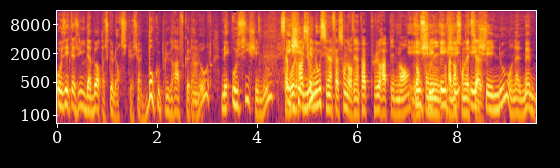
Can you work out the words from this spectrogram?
Aux États-Unis d'abord parce que leur situation est beaucoup plus grave que la hmm. nôtre, mais aussi chez nous. Ça bougera chez, nous, si l'inflation ne revient pas plus rapidement dans, son, dans son étiage. Et chez nous, on a le même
